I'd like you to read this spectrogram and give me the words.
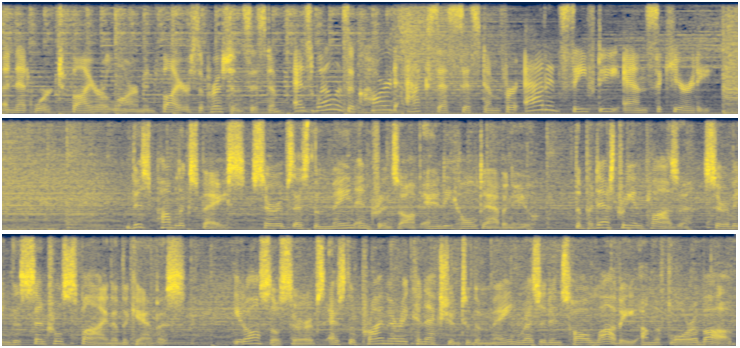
a networked fire alarm and fire suppression system, as well as a card access system for added safety and security. This public space serves as the main entrance off Andy Holt Avenue, the pedestrian plaza serving the central spine of the campus. It also serves as the primary connection to the main residence hall lobby on the floor above,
